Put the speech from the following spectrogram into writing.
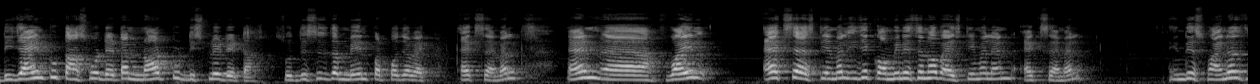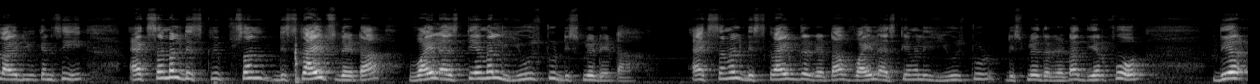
designed to transport data, not to display data. So this is the main purpose of XML. And uh, while XHTML is a combination of HTML and XML. In this final slide, you can see XML description describes data while HTML used to display data. XML describes the data while HTML is used to display the data. Therefore, their,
